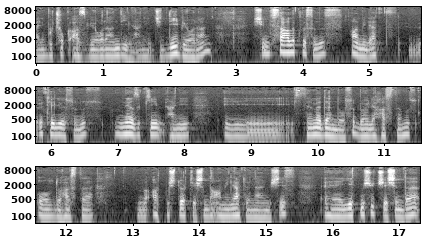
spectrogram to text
Hani bu çok az bir oran değil. Hani ciddi bir oran. Şimdi sağlıklısınız. Ameliyat öteliyorsunuz. Ne yazık ki hani e, istemeden de olsa böyle hastamız oldu. Hasta 64 yaşında ameliyat önermişiz. E, 73 yaşında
